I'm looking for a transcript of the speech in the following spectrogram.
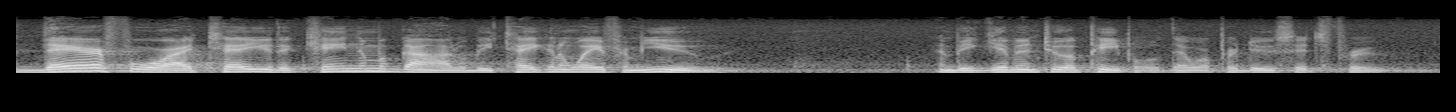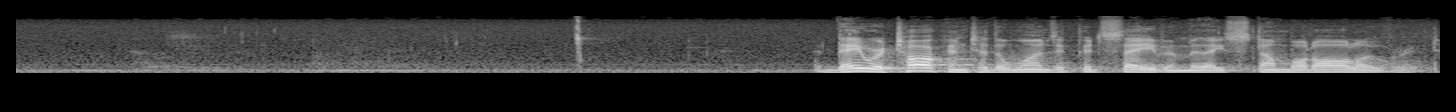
Therefore, I tell you, the kingdom of God will be taken away from you and be given to a people that will produce its fruit. They were talking to the ones that could save him, but they stumbled all over it.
